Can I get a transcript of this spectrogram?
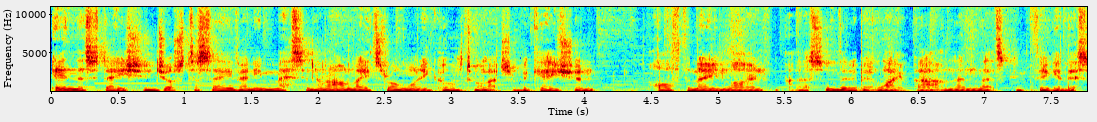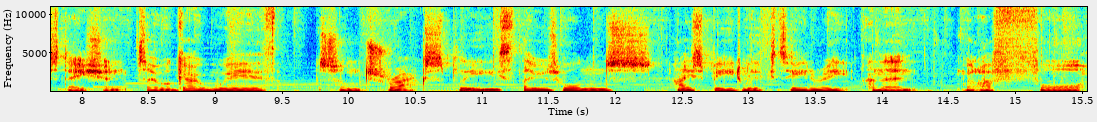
in the station just to save any messing around later on when it comes to electrification of the main line. Uh, something a bit like that, and then let's configure this station. So we'll go with some tracks, please. Those ones. High speed with catenary, and then we'll have four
